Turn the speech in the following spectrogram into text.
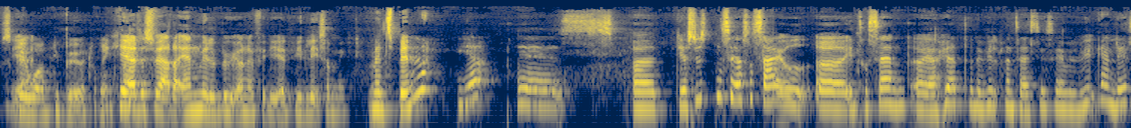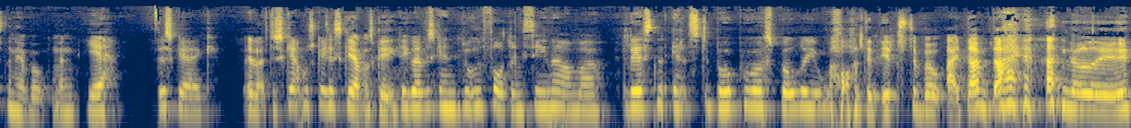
skriver Ja. om de bøger, du rent Her er det svært at anmelde bøgerne, fordi at vi læser dem ikke. Men spændende. Ja, øh, og jeg synes, den ser så sej ud og interessant, og jeg har hørt, den er vildt fantastisk, så jeg vil vildt gerne læse den her bog. Men ja, Det sker ikke. Eller det sker måske. det sker måske. Det kan være, at vi skal have en lille udfordring senere om at læse den ældste bog på vores bogreol. Åh, oh, den ældste bog. Ej, der, der er noget øh,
